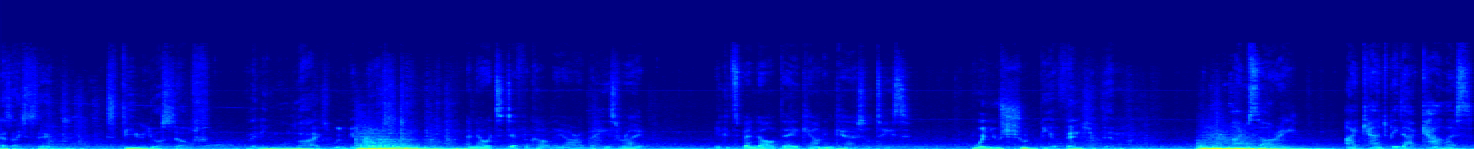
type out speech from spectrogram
As I said, steel yourself. Many more lives will be lost. I know it's difficult, Liara, but he's right. You could spend all day counting casualties. When you should be avenging them. I'm sorry. I can't be that callous.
